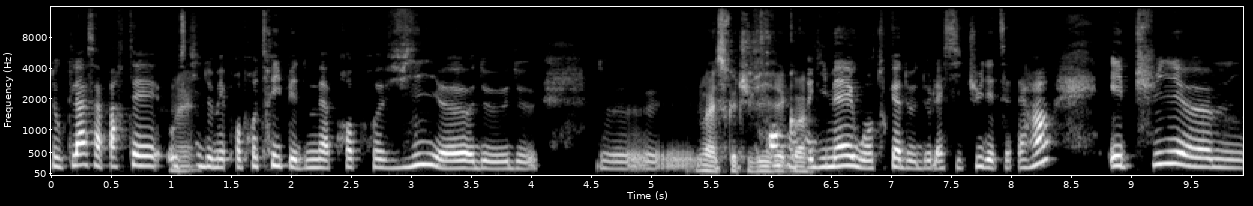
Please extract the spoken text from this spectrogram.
Donc là, ça partait aussi de mes propres tripes et de ma propre vie euh, de, de, de ouais, ce que tu vivais quoi. guillemets ou en tout cas de, de lassitude etc et puis euh,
